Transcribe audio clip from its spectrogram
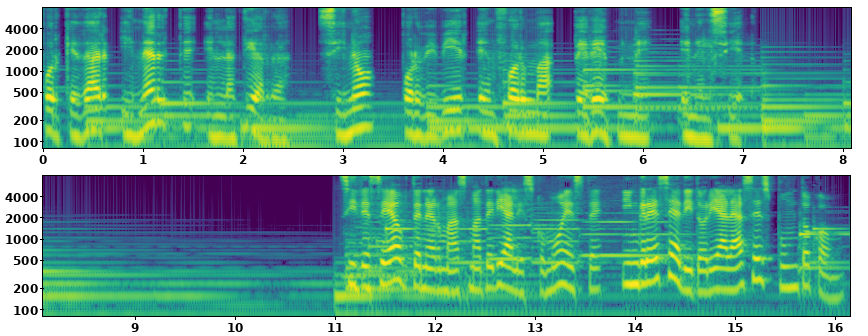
por quedar inerte en la tierra, sino por vivir en forma perenne en el cielo. Si desea obtener más materiales como este, ingrese a editorialaces.com.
